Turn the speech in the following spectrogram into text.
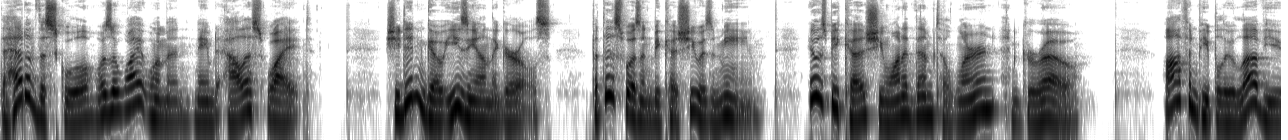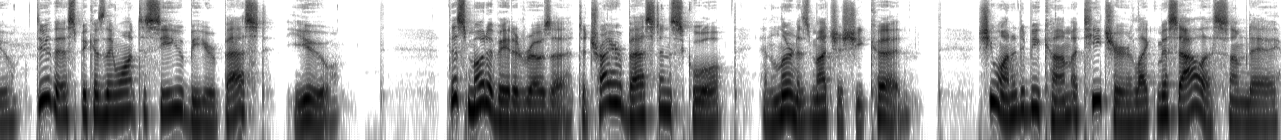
The head of the school was a white woman named Alice White. She didn't go easy on the girls, but this wasn't because she was mean. It was because she wanted them to learn and grow. Often people who love you do this because they want to see you be your best you. This motivated Rosa to try her best in school and learn as much as she could. She wanted to become a teacher like Miss Alice someday.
